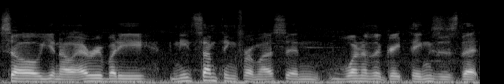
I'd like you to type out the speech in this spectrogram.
So, you know, everybody needs something from us. And one of the great things is that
